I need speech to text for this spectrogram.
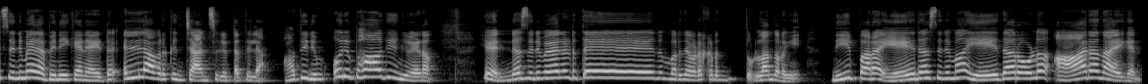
സിനിമയിൽ അഭിനയിക്കാനായിട്ട് എല്ലാവർക്കും ചാൻസ് കിട്ടത്തില്ല. അതിനും ഒരു ഭാഗ്യം വേണം. എന്നെ സിനിമയിലെടുത്തേന്നും പറഞ്ഞ് അവിടെ കിടന്ന് തുള്ളാൻ തുടങ്ങി. നീ പറ ഏതാ സിനിമ? ഏതാ റോൾ ആരാ നായകൻ?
